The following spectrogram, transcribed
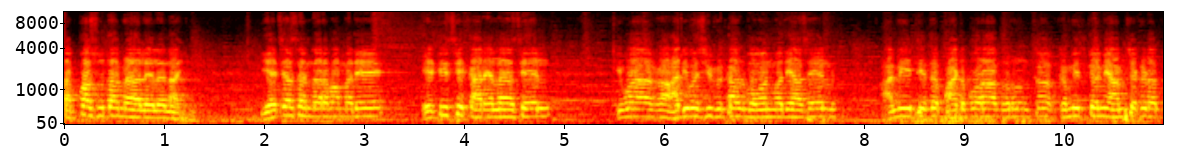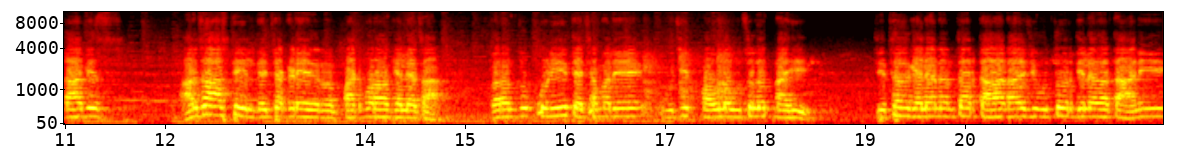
टप्पा सुद्धा मिळालेला नाही. याच्या संदर्भामध्ये एटीसी कार्यालय असेल किंवा आदिवासी विकास भवनमध्ये असेल आम्ही तिथं पाठपुरावा करून क- कमीत कमी आमच्याकडे दहा वीस अर्ज असतील त्यांच्याकडे पाठपुरावा केल्याचा. परंतु कुणी त्याच्यामध्ये उचित पावलं उचलत नाही. तिथं गेल्यानंतर टाळाटाळीची उत्तर दिलं जातं आणि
